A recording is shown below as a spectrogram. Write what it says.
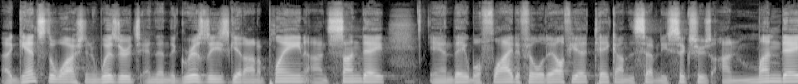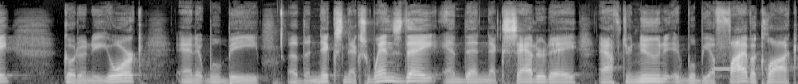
against the Washington Wizards. And then the Grizzlies get on a plane on Sunday and they will fly to Philadelphia, take on the 76ers on Monday, go to New York, and it will be uh, the Knicks next Wednesday. And then next Saturday afternoon, it will be a 5 o'clock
